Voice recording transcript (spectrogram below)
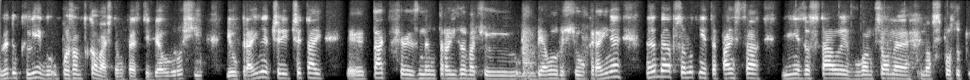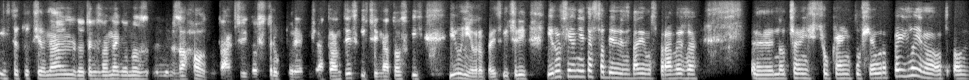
według niego uporządkować tę kwestię Białorusi i Ukrainy, czyli czytaj tak zneutralizować y, Białoruś i Ukrainę, żeby absolutnie te państwa nie zostały włączone no, w sposób instytucjonalny do tak zwanego no, Zachodu, tak, czyli do struktur jakichś atlantyckich, czyli natowskich i Unii Europejskiej. Czyli i Rosjanie też sobie zdają sprawę, że e, no, część Ukraińców się europeizuje. No, od, od,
